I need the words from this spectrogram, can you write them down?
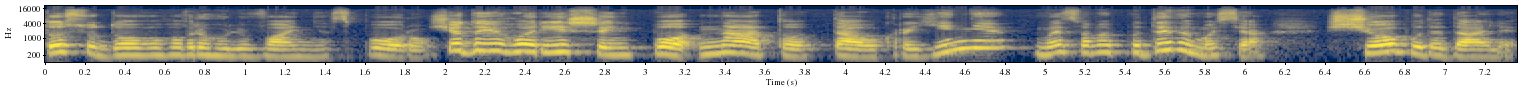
досудового врегулювання спору. Щодо його рішень по НАТО та Україні, ми з вами подивимося, що буде далі.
